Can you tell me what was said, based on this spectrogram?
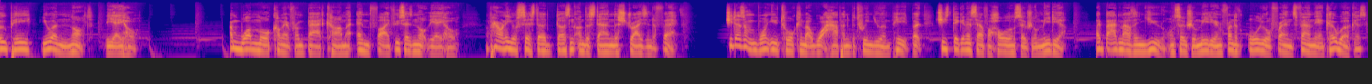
OP, you are not the a hole. And one more comment from Bad Karma M5, who says not the a hole. Apparently, your sister doesn't understand the Streisand effect. She doesn't want you talking about what happened between you and Pete, but she's digging herself a hole on social media. By badmouthing you on social media in front of all your friends, family, and co workers,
